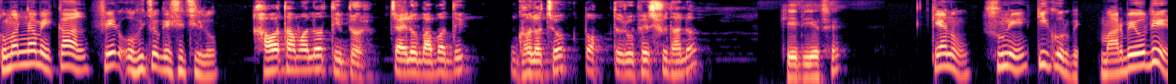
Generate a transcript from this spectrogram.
তোমার নামে কাল ফের অভিযোগ এসেছিল। খাওয়া থামালো তীব্রর চাইলো বাবার দিক ঘোলা চোখ তপ্ত রূপে শুধালো। কে দিয়েছে? কেন? শুনে কি করবে? মারবে ওদের?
